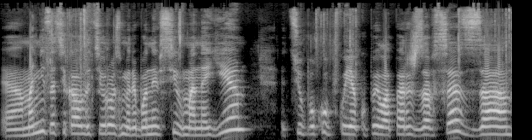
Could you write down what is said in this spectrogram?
Е, Мені зацікавили ці розміри, бо не всі в мене є. Цю покупку я купила перш за все за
